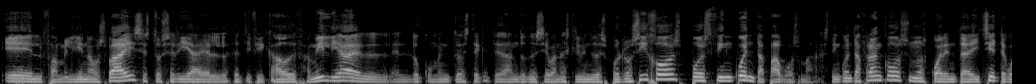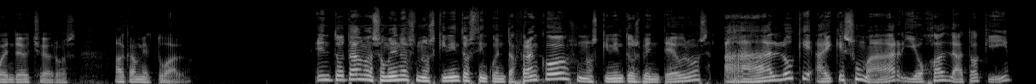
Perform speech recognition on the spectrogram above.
el Familienausweis, esto sería el certificado de familia, el, documento este que te dan donde se van escribiendo después los hijos, pues 50 pavos más, 50 francos, unos 47, 48 euros al cambio actual. En total, más o menos unos 550 francos, unos 520 euros, a lo que hay que sumar, y ojo al dato aquí,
